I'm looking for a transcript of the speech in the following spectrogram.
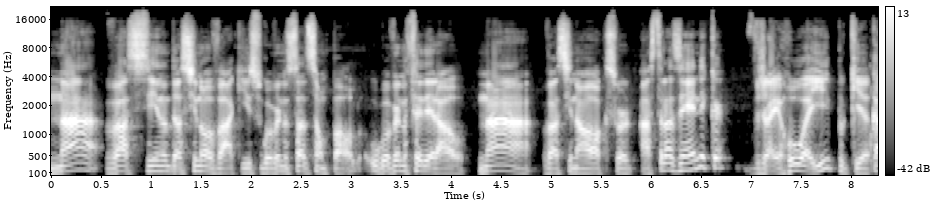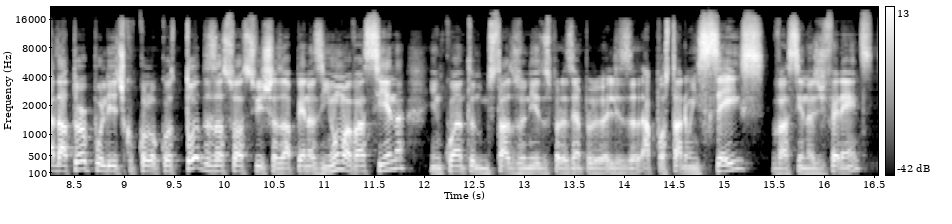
na vacina da Sinovac, isso o governo do estado de São Paulo, o governo federal na vacina Oxford AstraZeneca, já errou aí, porque cada ator político colocou todas as suas fichas apenas em uma vacina, enquanto nos Estados Unidos, por exemplo, eles apostaram em seis vacinas diferentes.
